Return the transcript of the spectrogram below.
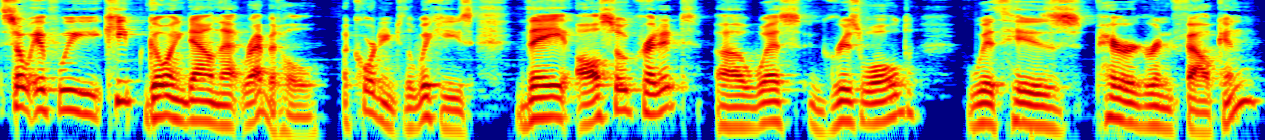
So if we keep going down that rabbit hole, according to the wikis, they also credit uh, Wes Griswold with his peregrine falcon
